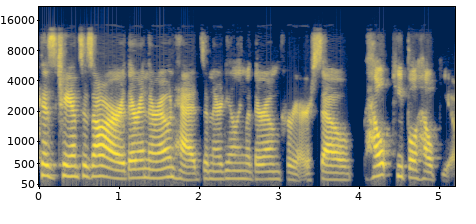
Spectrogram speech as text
because chances are they're in their own heads and they're dealing with their own career. So help people help you.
